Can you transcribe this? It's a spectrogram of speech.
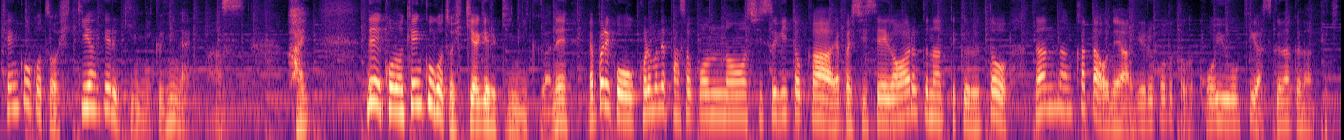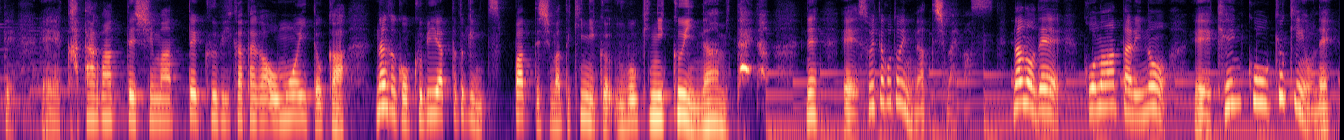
肩甲骨を引き上げる筋肉になります。はい。でこの肩甲骨を引き上げる筋肉がねやっぱりこうこれもねパソコンのしすぎとかやっぱり姿勢が悪くなってくるとだんだん肩をね上げることとかこういう動きが少なくなってきて、えー、固まってしまって首肩が重いとかなんかこう首やった時に突っ張ってしまって筋肉が動きにくいなみたいな、ねえー、そういったことになってしまいます。なのでこの辺りの、えー、健康虚筋をね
